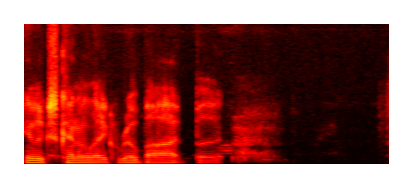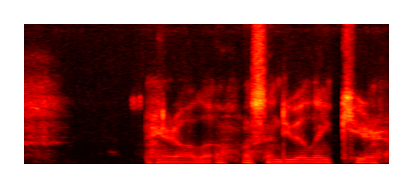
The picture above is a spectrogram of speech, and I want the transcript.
He looks kind of like robot, but here I'll uh, I'll send you a link here.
